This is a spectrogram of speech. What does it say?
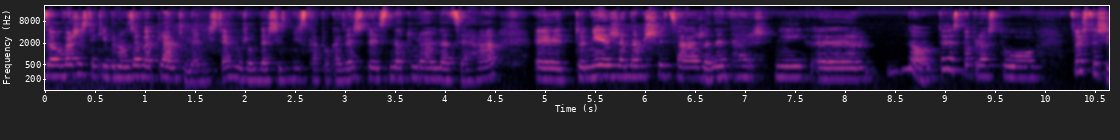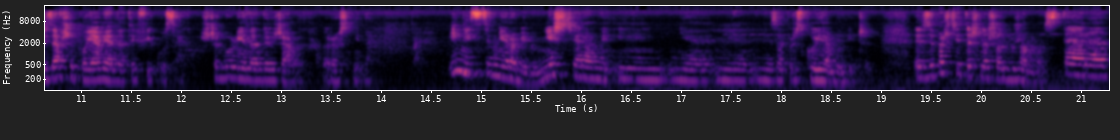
zauważyć takie brązowe plamki na liściach, może uda się z bliska pokazać. To jest naturalna cecha. E, To nie jest żadna mszyca, żaden tarcznik. No, to jest po prostu coś, co się zawsze pojawia na tych fikusach, szczególnie na dojrzałych roślinach. I nic z tym nie robimy. Nie ścieramy i nie, nie, nie zapryskujemy niczym. E, Zobaczcie też naszą dużą monsterę.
